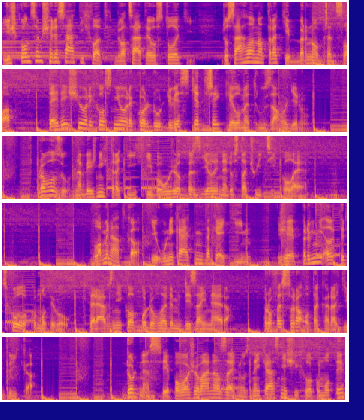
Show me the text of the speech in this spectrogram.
Již koncem 60. let 20. století dosáhla na trati Brno-Břeclav tehdejšího rychlostního rekordu 203 km za hodinu. Provozu na běžných tratích ji bohužel brzdily nedostačující koleje. Laminátka je unikátní také tím, že je první elektrickou lokomotivou, která vznikla pod dohledem designéra, profesora Otakara Diblíka. Dodnes je považována za jednu z nejkrásnějších lokomotiv,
